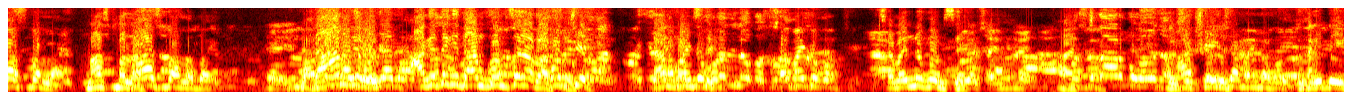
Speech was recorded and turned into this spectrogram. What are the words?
মাছ পাল্লা মাছ পালা। মাছ পাল্লা ভাই। দাম আগে থেকে দাম কমছে না বাড়ছে দাম কমছে। সামান্য কমছে। সামান্য কমছে। আচ্ছা? আগে থেকে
